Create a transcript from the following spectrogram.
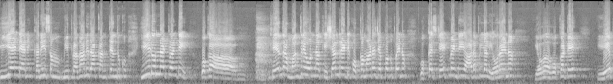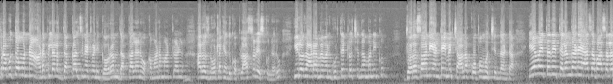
ఇయ్యండి అని కనీసం మీ ప్రధాని దాకా అంతెందుకు? ఈడున్నటువంటి ఒక కేంద్ర మంత్రి ఉన్న కిషన్ రెడ్డికి ఒక్క మాట చెప్పకపోయినా ఒక్క స్టేట్మెంట్ ఈ ఆడపిల్లలు ఎవరైనా ఎవ ఒక్కటే ఏ ప్రభుత్వం ఉన్నా ఆడపిల్లలకు దక్కాల్సినటువంటి గౌరవం దక్కాలని ఒక్క మాట మాట్లాడలేదు ఆ రోజు నోట్లకి ఎందుకో ప్లాస్టర్ వేసుకున్నారు. ఈరోజు ఆడామేమని గుర్తెట్లు వచ్చిందమ్మా నీకు? దొరసాని అంటే ఈమెకు చాలా కోపం వచ్చిందంట. ఏమవుతుంది తెలంగాణ యాస భాషలో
